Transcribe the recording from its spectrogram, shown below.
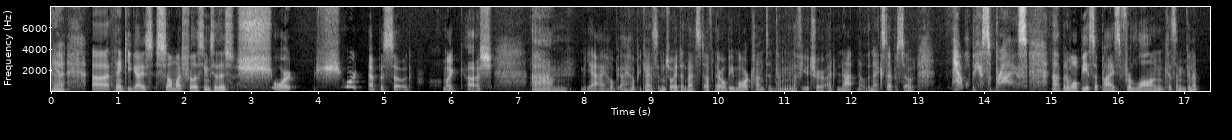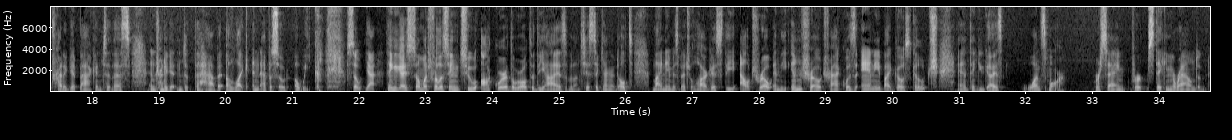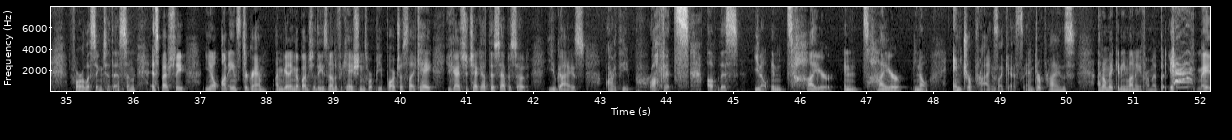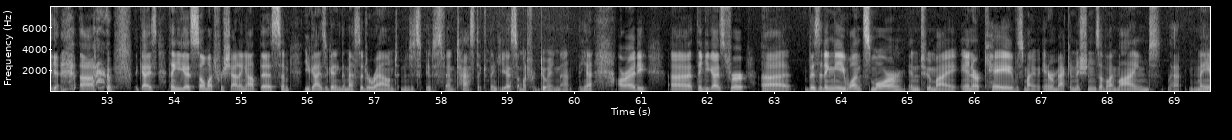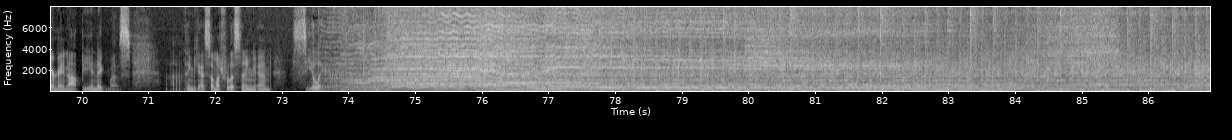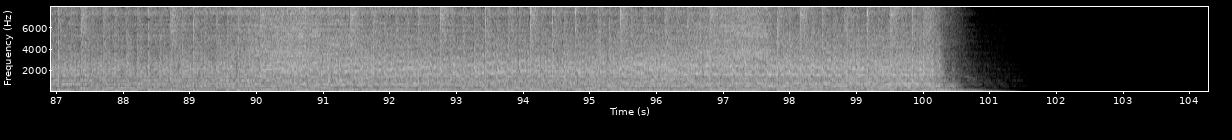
Yeah. Uh, thank you guys so much for listening to this short, short episode. Oh my gosh. Um, yeah, I hope I hope you guys enjoyed it and that stuff. There will be more content coming in the future. I do not know the next episode. That will be a uh, but it won't be a surprise for long because I'm gonna try to get back into this and try to get into the habit of like an episode a week. So yeah, thank you guys so much for listening to Awkward: The World Through the Eyes of an Autistic Young Adult. My name is Mitchell Hargis. The outro and the intro track was Annie by Ghost Coach, and thank you guys once more for saying for sticking around and for listening to this. And especially you know on instagram i'm getting a bunch of these notifications where people are just like hey you guys should check out this episode. You guys are the prophets of this you know entire entire you know enterprise, I guess. Enterprise? I don't make any money from it, but yeah. Uh, guys, thank you guys so much for shouting out this, and you guys are getting the message around, and it is, it is fantastic. Thank you guys so much for doing that. Yeah. Alrighty. Uh, thank you guys for uh, visiting me once more into my inner caves, my inner machinations of my mind that may or may not be enigmas. Uh, thank you guys so much for listening, and see you later.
